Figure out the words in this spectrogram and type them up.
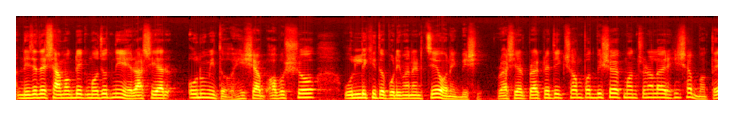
নিজেদের সামগ্রিক মজুদ নিয়ে রাশিয়ার অনুমিত হিসাব অবশ্য উল্লিখিত পরিমাণের চেয়ে অনেক বেশি। রাশিয়ার প্রাকৃতিক সম্পদ বিষয়ক মন্ত্রণালয়ের হিসাব মতে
